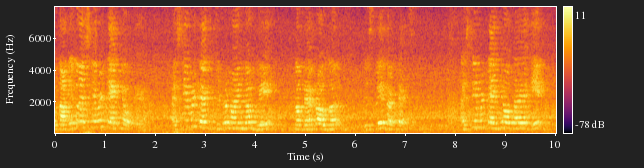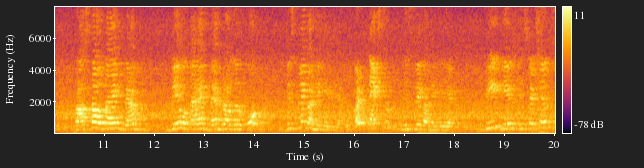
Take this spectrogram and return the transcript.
बता दें तो H T M L tag क्या होते हैं H T M L tags determine the way the web browser display the tags H T M L tag क्या होता है एक रास्ता होता है एक वेब वे होता है वेब ब्राउज़र को डिस्प्ले करने के लिए उस पर टेक्स्ट डिस्प्ले करने के लिए we give instructions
